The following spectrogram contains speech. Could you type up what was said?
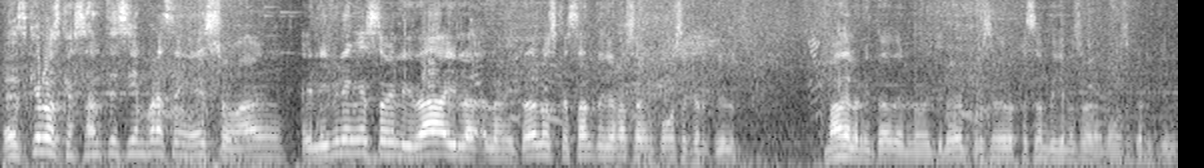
Es que los cazantes siempre hacen eso, man. Eliminen esa habilidad y la, mitad de los cazantes ya no saben cómo sacar kill. Más de la mitad, del 99% de los cazantes ya no saben cómo sacar kill.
